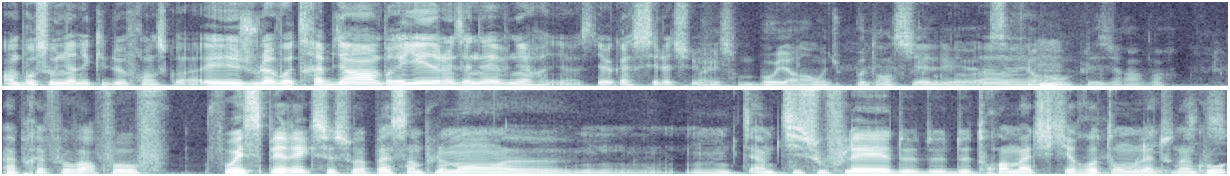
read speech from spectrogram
un beau souvenir de l'équipe de France. Quoi. Et je la vois très bien briller dans les années à venir. Il n'y a, aucun souci là-dessus. Ouais, ils sont beaux, il y a vraiment du potentiel et euh, Ouais, ça ouais. fait vraiment plaisir à voir. Après, faut voir, faut, faut espérer que ce soit pas simplement euh, un petit soufflet de, de, de trois matchs qui retombe là Oui, tout d'un coup.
